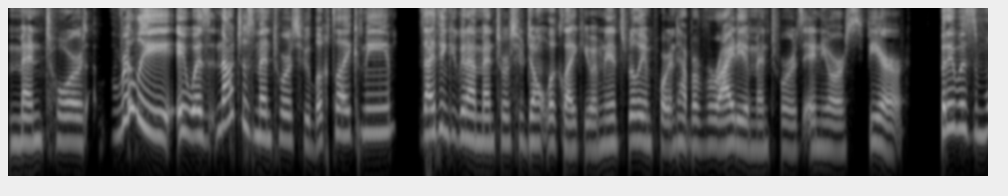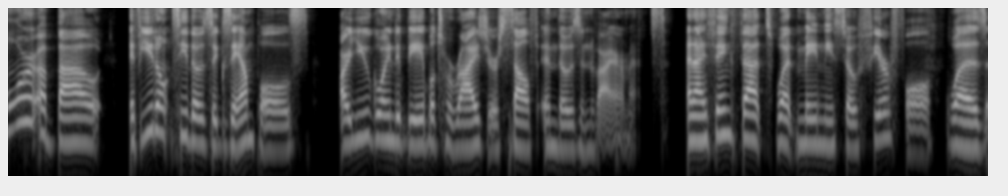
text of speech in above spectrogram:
mentors. Really, it was not just mentors who looked like me. I think you can have mentors who don't look like you. I mean, it's really important to have a variety of mentors in your sphere. But it was more about if you don't see those examples, are you going to be able to rise yourself in those environments? And I think that's what made me so fearful was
